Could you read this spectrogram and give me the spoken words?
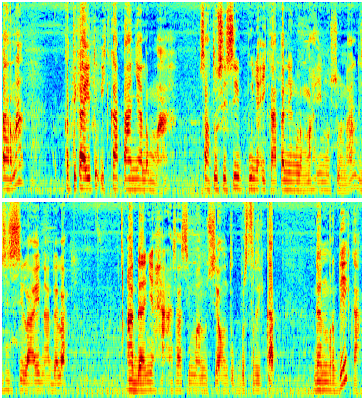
Karena ketika itu ikatannya lemah satu sisi punya ikatan yang lemah emosional di sisi lain adalah adanya hak asasi manusia untuk berserikat dan merdeka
